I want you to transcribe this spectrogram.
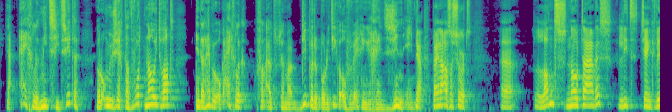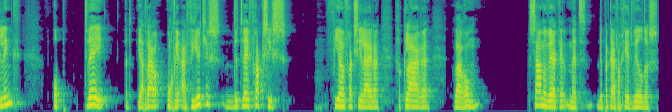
ja, eigenlijk niet ziet zitten. Waarom u zegt dat wordt nooit wat en daar hebben we ook eigenlijk vanuit zeg maar, diepere politieke overwegingen geen zin in. Ja, bijna als een soort uh, landsnotaris liet Cenk Willink op twee, het, ja, het waren ongeveer A4'tjes, de twee fracties via een fractieleider verklaren waarom samenwerken met de partij van Geert Wilders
